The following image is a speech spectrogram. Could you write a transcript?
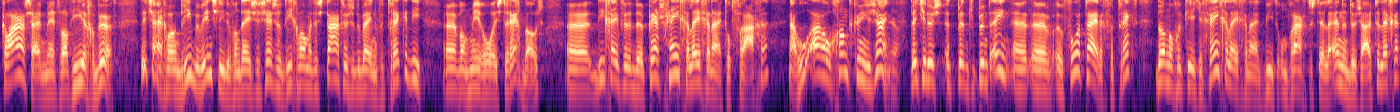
klaar zijn met wat hier gebeurt. Dit zijn gewoon drie bewindslieden van D66 die gewoon met de staart tussen de benen vertrekken. Die, eh, want Merel is terecht boos. Eh, die geven de pers geen gelegenheid tot vragen. Nou, hoe arrogant kun je zijn? Dat je dus het punt, punt 1 voortijdig vertrekt... dan nog een keertje geen gelegenheid biedt om vragen te stellen... en het dus uit te leggen.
